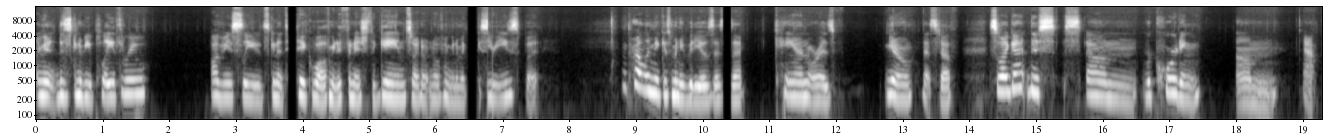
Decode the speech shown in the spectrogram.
I'm gonna. This is gonna be a playthrough. Obviously, it's gonna take a while for me to finish the game, so I don't know if I'm gonna make a series, but I'll probably make as many videos as I can, or as, you know, that stuff. So I got this, um, recording, um, app.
